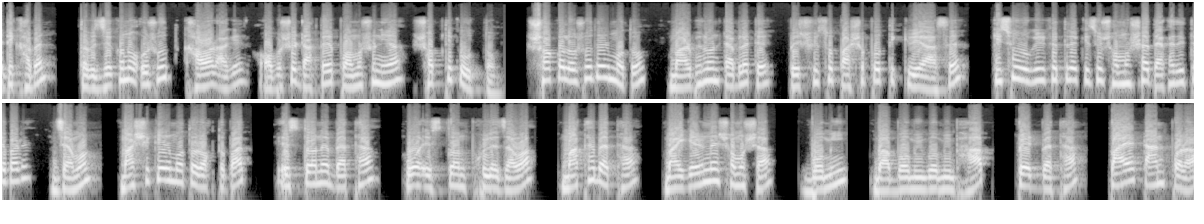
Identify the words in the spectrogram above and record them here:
এটি খাবেন। তবে যে কোনো ওষুধ খাওয়ার আগে অবশ্যই ডাক্তারের পরামর্শ নেওয়া সব থেকে উত্তম। সকল ওষুধের মতো মার্ভেলন ট্যাবলেটে বেশ কিছু পার্শ্ব প্রতিক্রিয়া আছে। কিছু রোগীর ক্ষেত্রে কিছু সমস্যা দেখা দিতে পারে, যেমন মাসিকের মতো রক্তপাত, স্তনে ব্যথা ও স্তন ফুলে যাওয়া, মাথা ব্যথা, মাইগ্রেনের সমস্যা, বমি বা বমি বমি ভাব, পেট ব্যথা, পায়ে টান পড়া,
